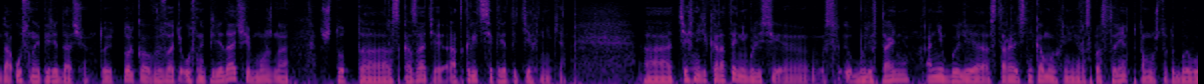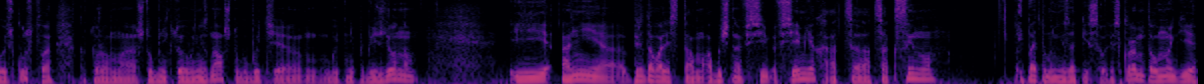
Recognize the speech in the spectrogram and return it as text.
да, устная передача. То есть только в результате устной передачи можно что-то рассказать, открыть секреты техники. А, техники карате не были, э, были в тайне, они были, старались никому их не распространять, потому что это боевое искусство, которым, э, чтобы никто его не знал, чтобы быть, э, быть непобежденным. И они передавались там обычно в семьях от отца к сыну, и поэтому не записывались. Кроме того, многие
